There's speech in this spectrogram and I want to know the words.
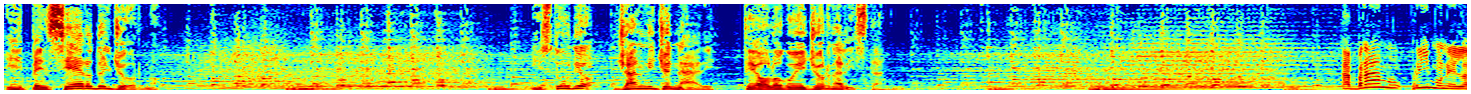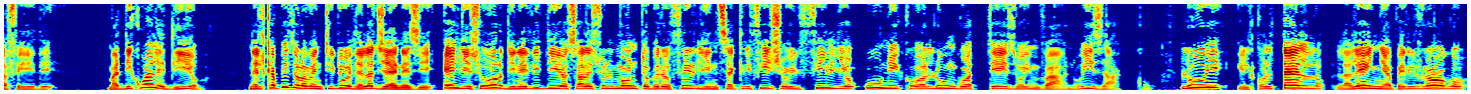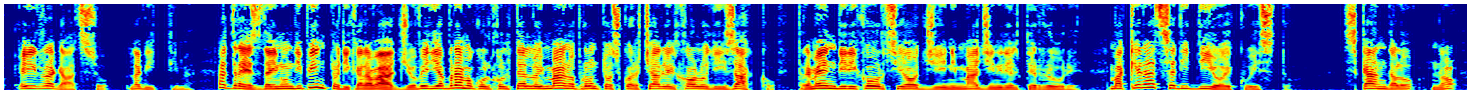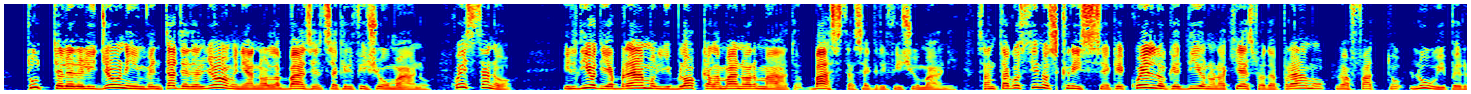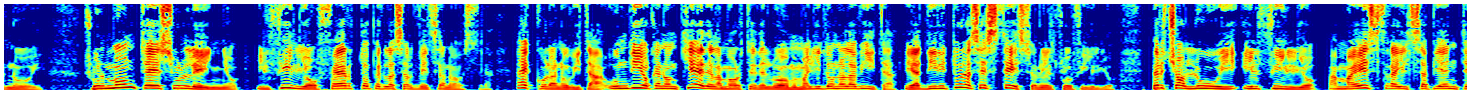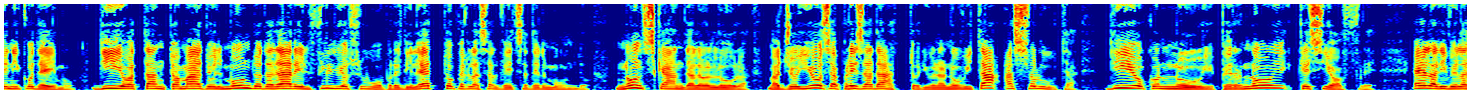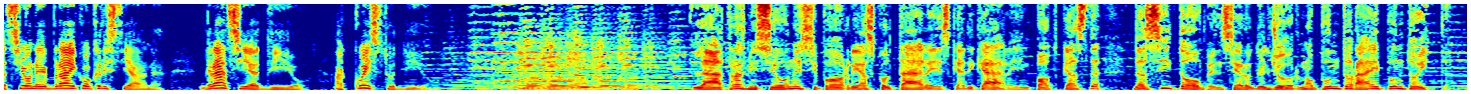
Il pensiero del giorno. In studio Gianni Gennari, teologo e giornalista. Abramo primo nella fede. Ma di quale Dio? Nel capitolo 22 della Genesi, egli su ordine di Dio sale sul monte per offrirgli in sacrificio il figlio unico a lungo atteso invano, Isacco. Lui, il coltello, la legna per il rogo e il ragazzo, la vittima. A Dresda, in un dipinto di Caravaggio, vedi Abramo col coltello in mano pronto a squarciare il collo di Isacco. Tremendi ricorsi oggi in immagini del terrore. Ma che razza di Dio è questo? Scandalo? No. Tutte le religioni inventate dagli uomini hanno alla base il sacrificio umano. Questa no. Il Dio di Abramo gli blocca la mano armata, basta sacrifici umani. Sant'Agostino scrisse che quello che Dio non ha chiesto ad Abramo lo ha fatto lui per noi sul monte e sul legno, il figlio offerto per la salvezza nostra. Ecco la novità, un Dio che non chiede la morte dell'uomo, ma gli dona la vita e addirittura se stesso nel suo figlio. Perciò lui, il figlio, ammaestra il sapiente Nicodemo. Dio ha tanto amato il mondo da dare il figlio suo prediletto per la salvezza del mondo. Non scandalo allora, ma gioiosa presa d'atto di una novità assoluta. Dio con noi, per noi che si offre è la rivelazione ebraico-cristiana. Grazie a Dio, a questo Dio. La trasmissione si può riascoltare e scaricare in podcast dal sito pensierodelgiorno.rai.it.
